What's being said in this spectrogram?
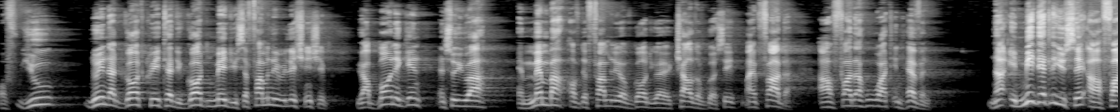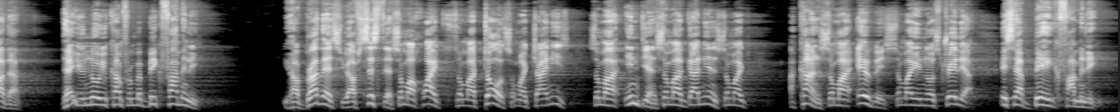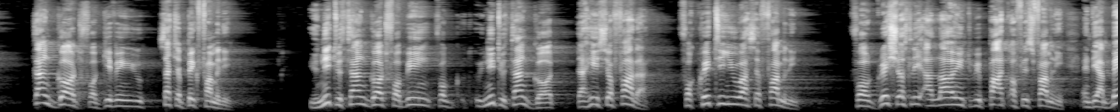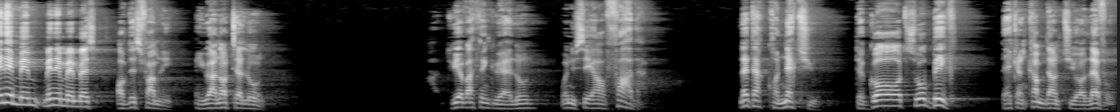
of you knowing that God created you, God made you. It's a family relationship. You are born again, and so you are a member of the family of God. You are a child of God. Say, My Father, our Father who art in heaven. Now, immediately you say, Our Father, then you know you come from a big family. You have brothers, you have sisters. Some are white, some are tall, some are Chinese, some are Indian, some are Ghanaian, some are Akan, some are Avis, some are in Australia. It's a big family. Thank God for giving you such a big family. You need to thank God for being, for, you need to thank God that He is your Father, for creating you as a family, for graciously allowing you to be part of His family. And there are many, many members of this family, and you are not alone. Do you ever think you are alone when you say, Our Father? Let that connect you. The God so big that He can come down to your level,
